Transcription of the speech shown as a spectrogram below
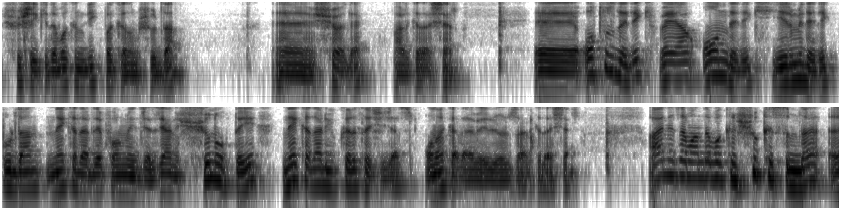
Şu şekilde bakın dik bakalım şuradan. E, şöyle arkadaşlar. E, 30 dedik veya 10 dedik, 20 dedik. Buradan ne kadar deforme edeceğiz? Yani şu noktayı ne kadar yukarı taşıyacağız? Ona kadar veriyoruz arkadaşlar. Aynı zamanda bakın şu kısımda e,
